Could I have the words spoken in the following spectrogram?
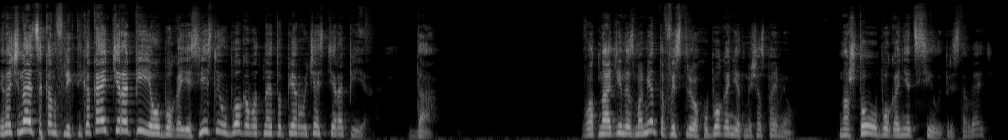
И начинается конфликт. И какая терапия у Бога есть? Есть ли у Бога вот на эту первую часть терапия? Да. Вот на один из моментов из трех у Бога нет, мы сейчас поймем. На что у Бога нет силы, представляете?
